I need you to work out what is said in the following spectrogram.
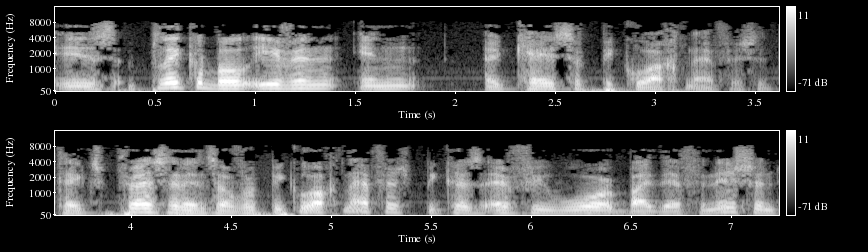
is applicable even in a case of pikuach nefesh. It takes precedence over pikuach nefesh because every war, by definition,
